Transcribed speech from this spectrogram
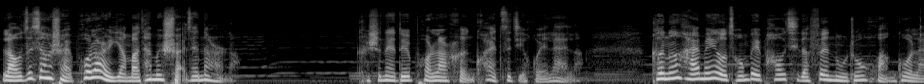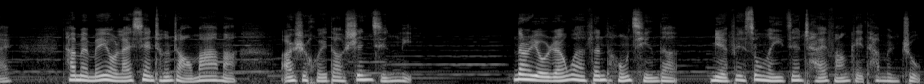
老子像甩破烂一样把他们甩在那儿了。”可是那堆破烂很快自己回来了，可能还没有从被抛弃的愤怒中缓过来，他们没有来县城找妈妈。而是回到深井里，那儿有人万分同情的免费送了一间柴房给他们住。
